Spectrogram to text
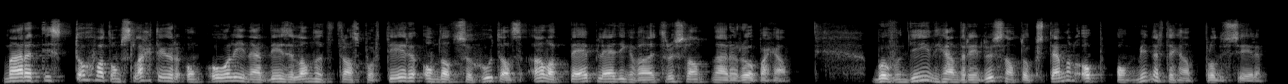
Maar het is toch wat omslachtiger om olie naar deze landen te transporteren, omdat zo goed als alle pijpleidingen vanuit Rusland naar Europa gaan. Bovendien gaan er in Rusland ook stemmen op om minder te gaan produceren.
